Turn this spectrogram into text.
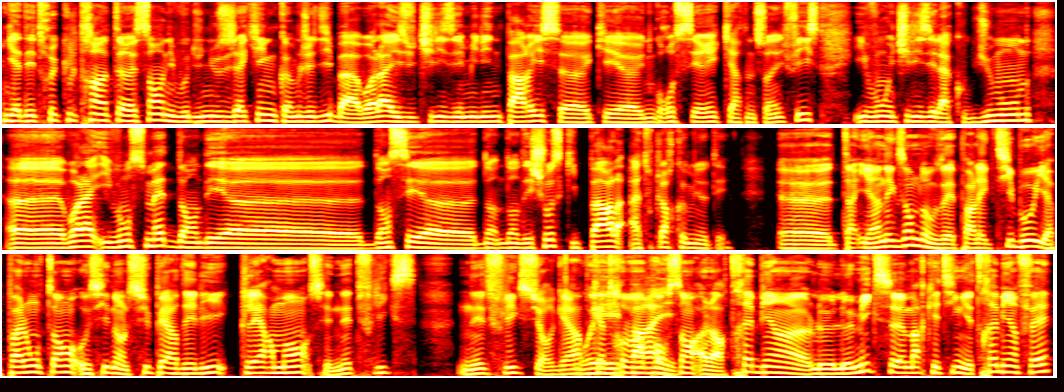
il y a des trucs ultra intéressants au niveau du newsjacking, comme j'ai dit, bah voilà, ils utilisent Emily in Paris, euh, qui est euh, une grosse série qui cartonne sur Netflix. Ils vont utiliser la Coupe du Monde. Euh, voilà, ils vont se mettre dans des euh, dans ces dans, dans des choses qui parlent à toute leur communauté. Il y a un exemple dont vous avez parlé avec Thibaut il y a pas longtemps aussi dans le Super Daily. Clairement, c'est Netflix. Netflix, tu regardes Oui, 80%. Alors très bien, le, le mix marketing est très bien fait,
